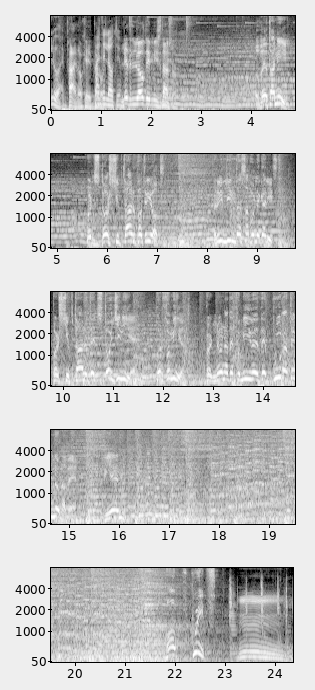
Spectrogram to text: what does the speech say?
Luajmë. Hajde, okay, dakord. Hajde lotim. Le të lotim miq të dashur. Dhe tani për çdo shqiptar patriot, rilindas apo legalist, Për shqiptarët e çdo gjinie, për fëmijët, për nënat e fëmijëve dhe burrat e nënave, vjen Pop Quiz. Mm.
